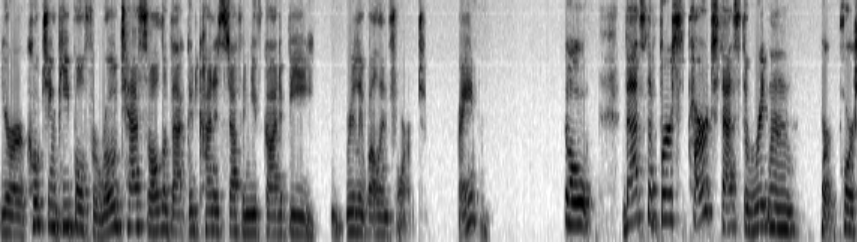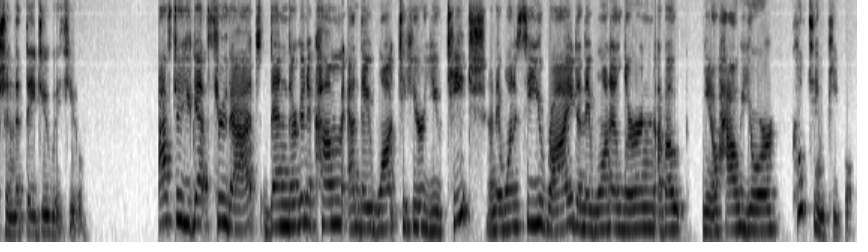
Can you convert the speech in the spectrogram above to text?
you're coaching people for road tests, all of that good kind of stuff, and you've got to be really well informed, right? So that's the first part. That's the written portion that they do with you. After you get through that, then they're going to come and they want to hear you teach and they want to see you ride and they want to learn about, you know, how you're coaching people.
